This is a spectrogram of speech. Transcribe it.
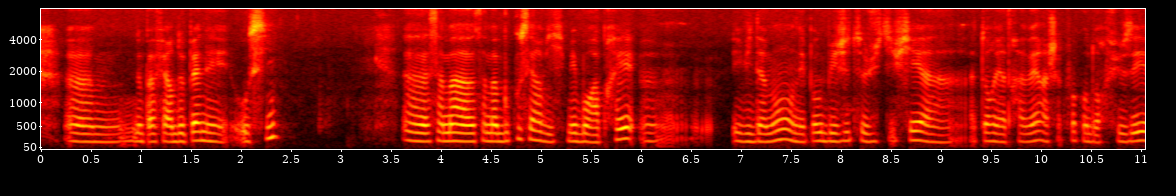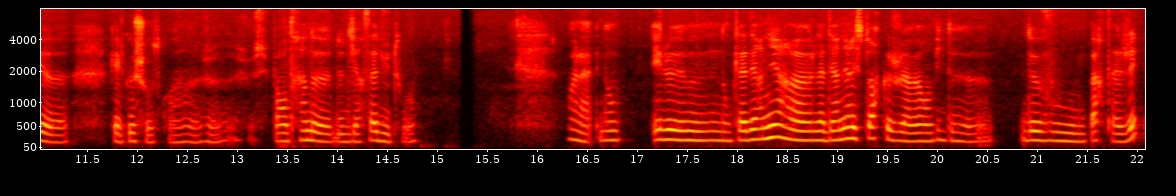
ne pas faire de peine et aussi. ça m'a beaucoup servi. Mais bon après, évidemment, on n'est pas obligé de se justifier à, tort et à travers à chaque fois qu'on doit refuser quelque chose. Hein. Je ne suis pas en train de, dire ça du tout. Hein. Voilà, donc et donc euh, la dernière histoire que j'avais envie de, vous partager,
